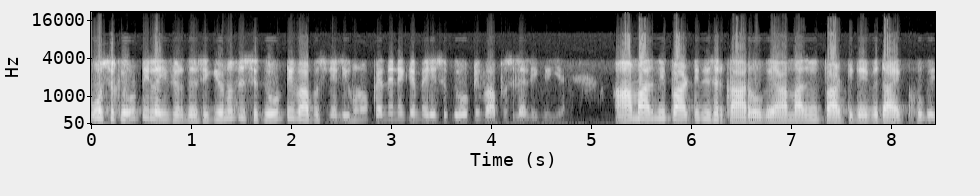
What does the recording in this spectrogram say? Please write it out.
ਉਹ ਸਿਕਿਉਰਿਟੀ ਲਈ ਫਿਰਦੇ ਸੀ ਕਿ ਉਹਨਾਂ ਦੀ ਸਿਕਿਉਰਿਟੀ ਵਾਪਸ ਲੈ ਲਈ। ਹੁਣ ਉਹ ਕਹਿੰਦੇ ਨੇ ਕਿ ਮੇਰੀ ਸਿਕਿਉਰਿਟੀ ਵਾਪਸ ਲੈ ਲਈ ਗਈ ਹੈ। ਆਮ ਆਦਮੀ ਪਾਰਟੀ ਦੀ ਸਰਕਾਰ ਹੋਵੇ, ਆਮ ਆਦਮੀ ਪਾਰਟੀ ਦੇ ਵਿਧਾਇਕ ਹੋਵੇ,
